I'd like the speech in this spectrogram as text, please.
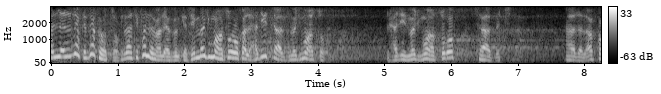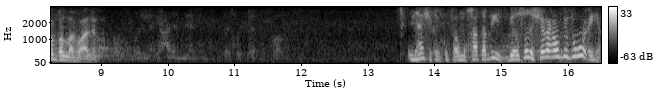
ذكر ذكر الطرق. لا تكلم على ابن كثير. مجموع طرق. الحديث ثابت. مجموع الطرق. الحديث مجموع الطرق ثابت. هذا الأقرب والله أعلم. لا شك الكفار مخاطبين بأصول الشرع وبفروعها.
